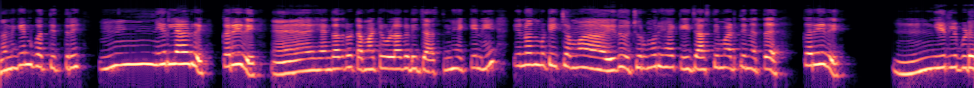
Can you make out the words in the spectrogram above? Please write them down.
ನನಗೇನ್ ಗೊತ್ತಿತ್ರಿ? ಹ್ಮ್ ಇರ್ಲಾಡ್ರಿ ಕರೀರಿ. ಹೆಂಗಾದ್ರೂ ಟಮಾಟಿ ಉಳ್ಳಾಗಡ್ಡಿ ಜಾಸ್ತಿ ಹಾಕಿನಿ, ಇನ್ನೊಂದ್ ಮುಟ್ಟಿ ಚಮ್ಮ ಇದು ಚುರುಮುರಿ ಹಾಕಿ ಜಾಸ್ತಿ ಮಾಡ್ತೀನತ್ತೆ, ಕರೀರಿ. ಹ್ಮ್, ಇರ್ಲಿ ಬಿಡು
